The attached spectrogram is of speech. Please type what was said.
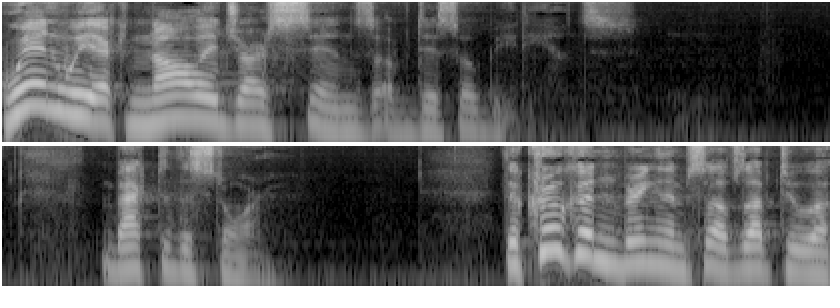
when we acknowledge our sins of disobedience? Back to the storm. The crew couldn't bring themselves up to uh,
